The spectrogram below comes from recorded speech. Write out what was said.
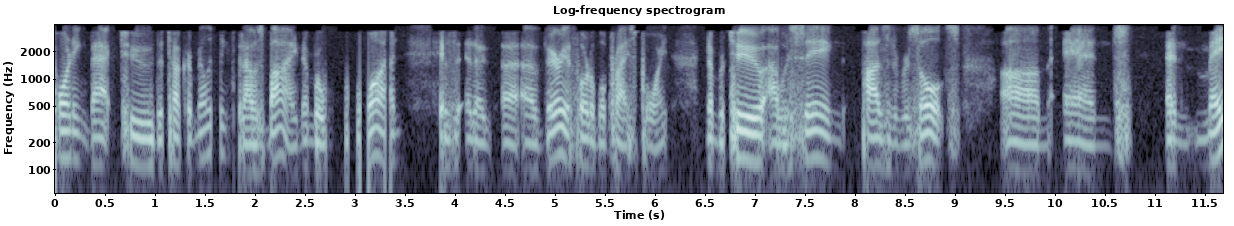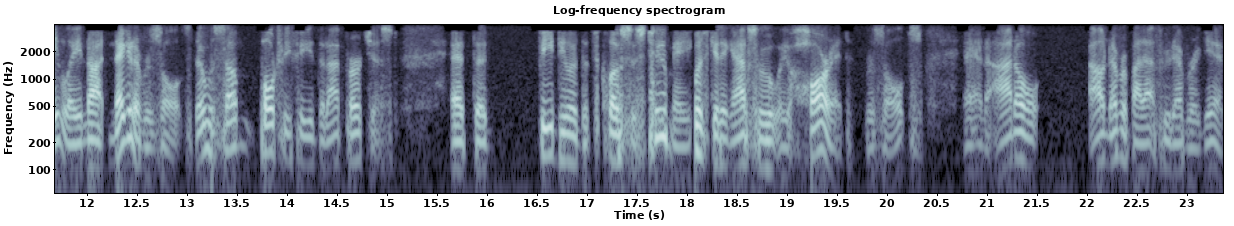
pointing back to the Tucker Milling that I was buying. Number one is at a, a very affordable price point. Number two, I was seeing positive results, um, and and mainly not negative results. There was some poultry feed that I purchased at the feed dealer that's closest to me was getting absolutely horrid results, and I don't. I'll never buy that food ever again.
